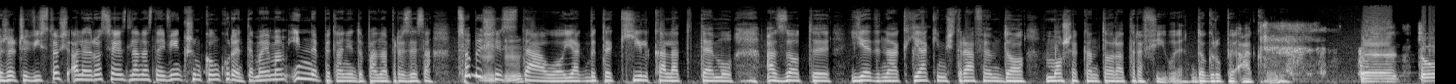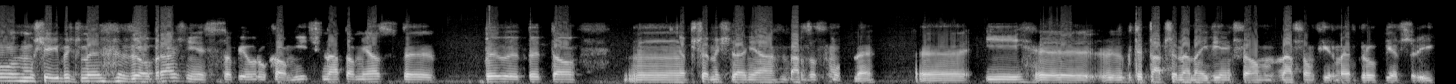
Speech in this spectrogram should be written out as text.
rzeczywistość, ale Rosja jest dla nas największym konkurentem. A ja mam inne pytanie do pana prezesa. Co by się Mhm. stało, jakby te kilka lat temu azoty jednak jakimś trafem do Mosze Kantora trafiły, do grupy Akron? E, Tu musielibyśmy wyobraźnię sobie uruchomić, natomiast e, byłyby to mm, przemyślenia bardzo smutne. E, I gdy patrzę na największą naszą firmę w grupie, czyli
